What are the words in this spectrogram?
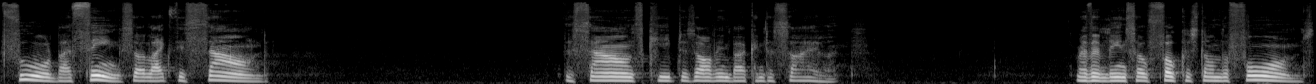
fooled by things. So, like this sound the sounds keep dissolving back into silence. Rather than being so focused on the forms,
